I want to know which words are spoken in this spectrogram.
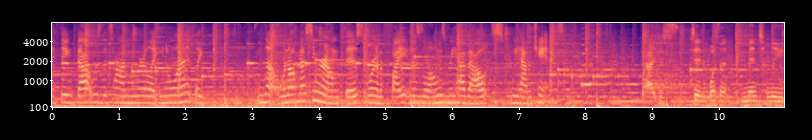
I think that was the time when we were like, you know what? Like, no, we're not messing around with this. We're gonna fight, and as long as we have outs, we have a chance. I just did wasn't mentally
